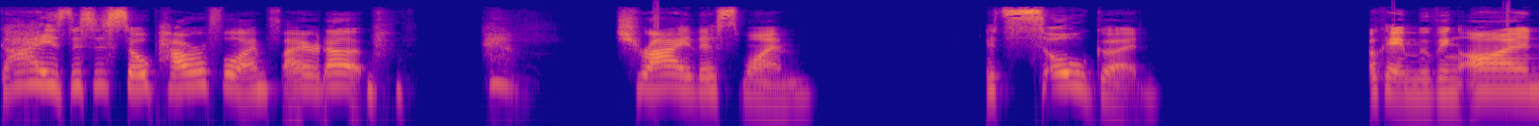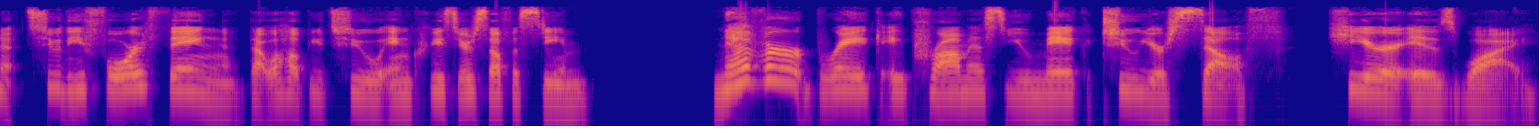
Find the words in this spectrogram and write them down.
Guys, this is so powerful. I'm fired up. Try this one. It's so good. Okay, moving on to the fourth thing that will help you to increase your self esteem Never break a promise you make to yourself. Here is why.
